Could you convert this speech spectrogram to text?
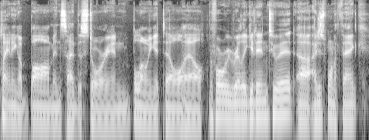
planting a bomb inside the story and blowing it to all hell. Before we really get into it, uh, I just want to thank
